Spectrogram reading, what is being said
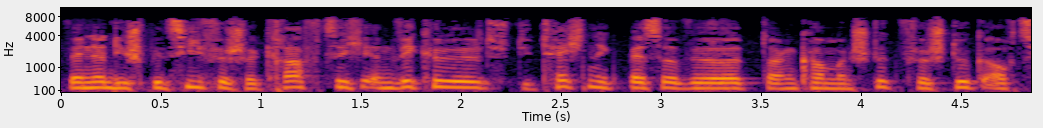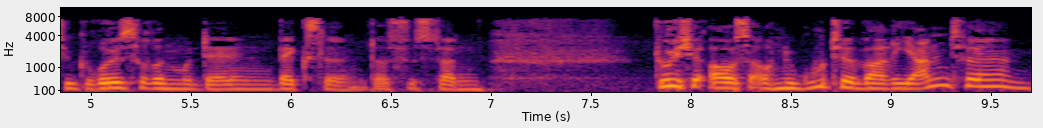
Wenn dann die spezifische Kraft sich entwickelt, die Technik besser wird, dann kann man Stück für Stück auch zu größeren Modellen wechseln. Das ist dann durchaus auch eine gute Variante,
